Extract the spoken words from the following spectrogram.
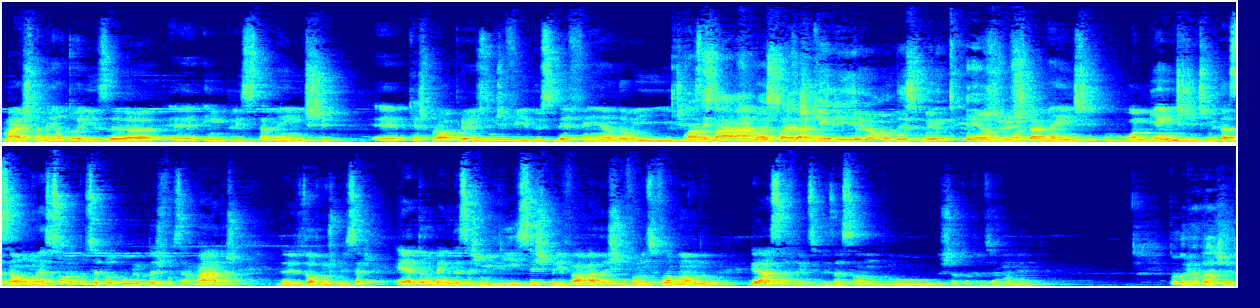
mas também autoriza é, implicitamente é, que as próprios indivíduos se defendam e utilizem armas que adquiriram nesse meio tempo. Justamente. O ambiente de intimidação não é só do setor público das Forças Armadas, dos órgãos policiais, é também dessas milícias privadas que foram se formando graças à flexibilização do, do Estatuto do Desarmamento. Então, na verdade,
